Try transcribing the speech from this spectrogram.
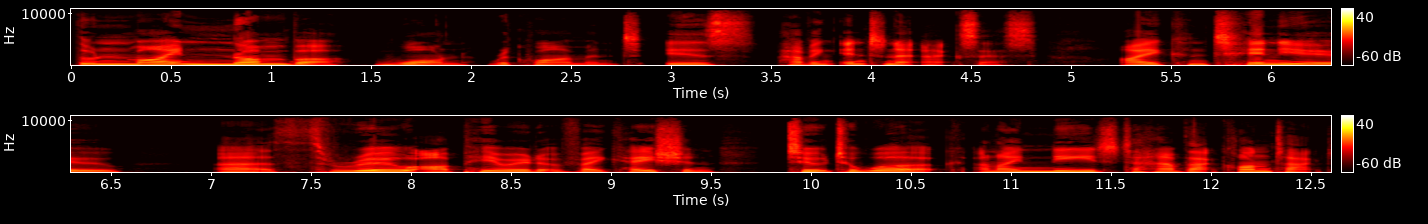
The, my number one requirement is having internet access. I continue uh, through our period of vacation to, to work and I need to have that contact.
